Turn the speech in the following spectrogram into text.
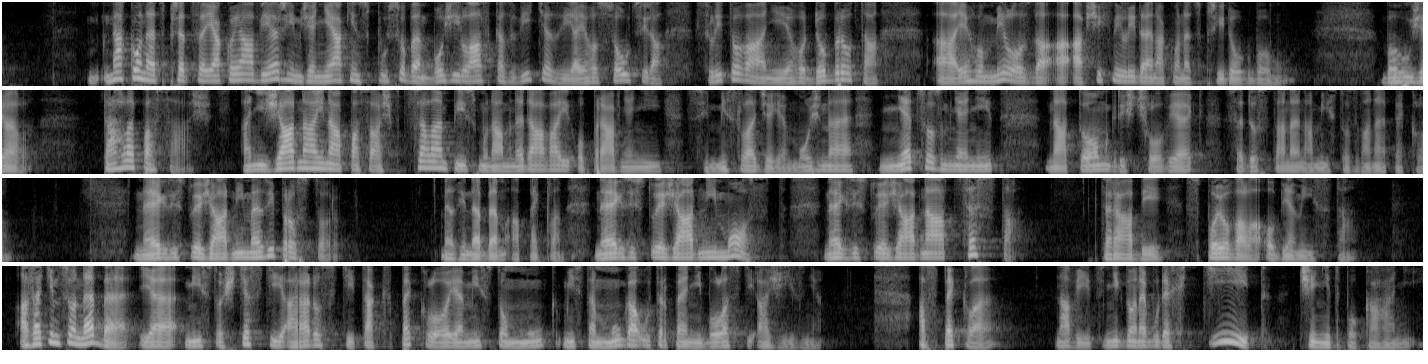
Nakonec přece, jako já věřím, že nějakým způsobem boží láska zvítězí a jeho soucita, slitování, jeho dobrota a jeho milost a, a všichni lidé nakonec přijdou k Bohu. Bohužel, tahle pasáž ani žádná jiná pasáž v celém písmu nám nedávají oprávnění si myslet, že je možné něco změnit na tom, když člověk se dostane na místo zvané peklo. Neexistuje žádný meziprostor mezi nebem a peklem. Neexistuje žádný most, neexistuje žádná cesta, která by spojovala obě místa. A zatímco nebe je místo štěstí a radosti, tak peklo je místo muk, místem muga utrpení, bolesti a žízně. A v pekle navíc nikdo nebude chtít činit pokání.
